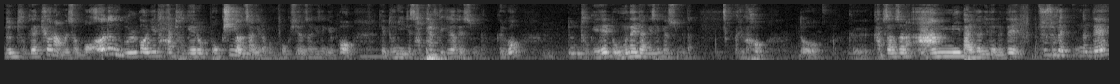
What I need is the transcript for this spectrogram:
눈 두 개가 튀어나오면서 모든 물건이 다 두 개로 복시현상이라고 복시현상이 생겼고 눈이 이렇게 사팔뜨기가 됐습니다. 그리고 눈 두 개에 노내장이 생겼습니다. 그리고 또 갑상선 암이 발견이 되는데 수술했는데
